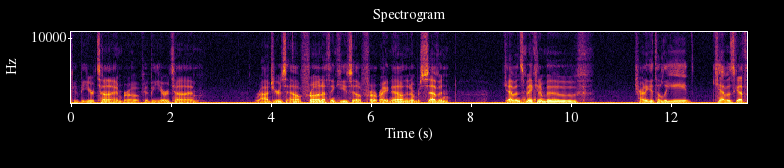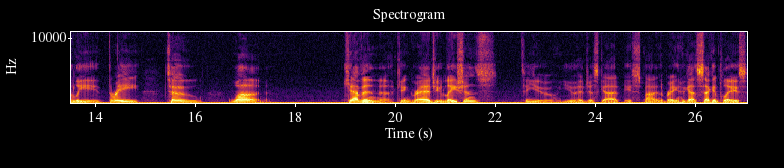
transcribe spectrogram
Could be your time, bro. Could be your time. Rogers out front. I think he's out front right now in the number seven. Kevin's making a move. Trying to get the lead. Kevin's got the lead. Three, two, one. Kevin, congratulations to you. You have just got a spot in the break. And who got second place?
